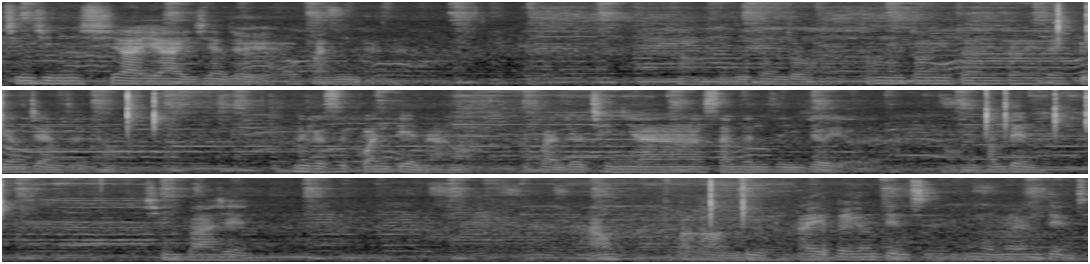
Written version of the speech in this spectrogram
轻轻下压一下就有反应了。动作，咚咚一咚一咚一咚，不用这样子哈。那个是关电的哈，不然就轻压三分之一就有了，很方便的。轻八线，好，报告完毕。它也可以用电池，因为我们要用电池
